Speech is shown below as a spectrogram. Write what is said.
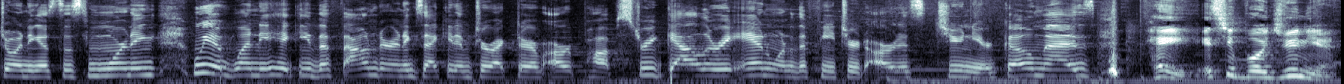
Joining us this morning, we have Wendy Hickey, the founder and executive director of Art Pop Street Gallery, and one of the featured artists, Junior Gomez. Hey, it's your boy Junior.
